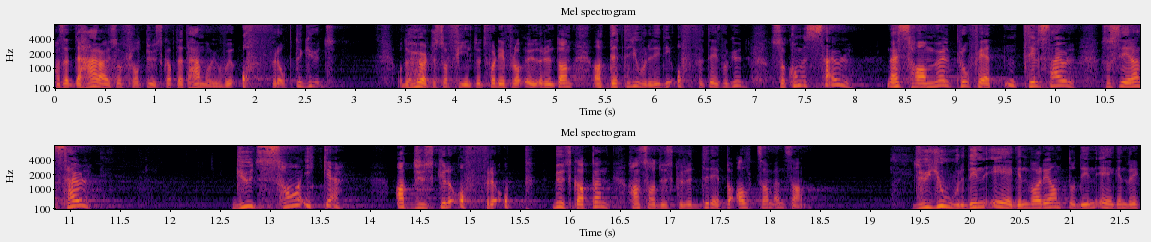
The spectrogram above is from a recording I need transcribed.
Han sa det her er jo så flott budskap, dette her må jo vi ofre opp til Gud. Og Det hørtes så fint ut for de rundt han at dette gjorde de. De ofret det for Gud. Så kommer Saul, nei Samuel, profeten, til Saul. Så sier han, 'Saul, Gud sa ikke at du skulle ofre opp budskapen. Han sa du skulle drepe alt sammen. sa han. Du gjorde din egen variant og din egen vri.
